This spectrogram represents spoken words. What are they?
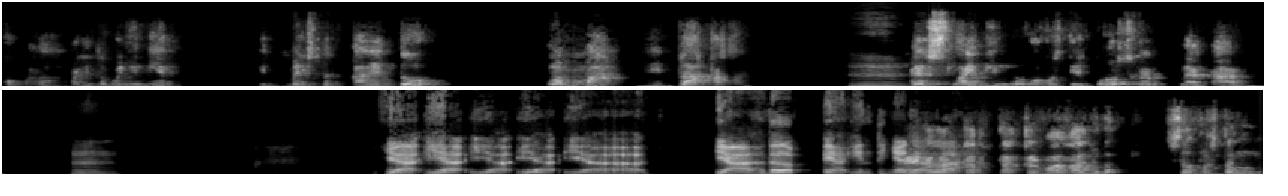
kok apa gitu pokoknya ini ya, it makes the car itu lemah di belakang. Hmm. Eh sliding terus oversteer terus kan kelihatan. Hmm. Ya, ya, ya, ya, ya. Ya, dalam ya intinya kan, adalah kan, kan, kan salah juga Silverstone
